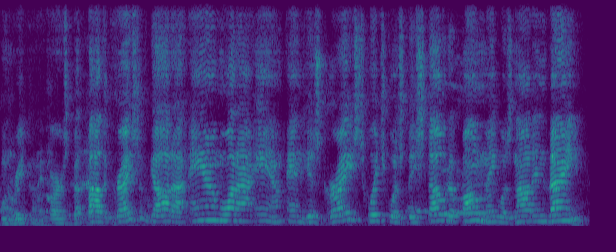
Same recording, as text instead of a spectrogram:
I want to read from the first. But by the grace of God I am what I am, and his grace which was bestowed upon me was not in vain.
